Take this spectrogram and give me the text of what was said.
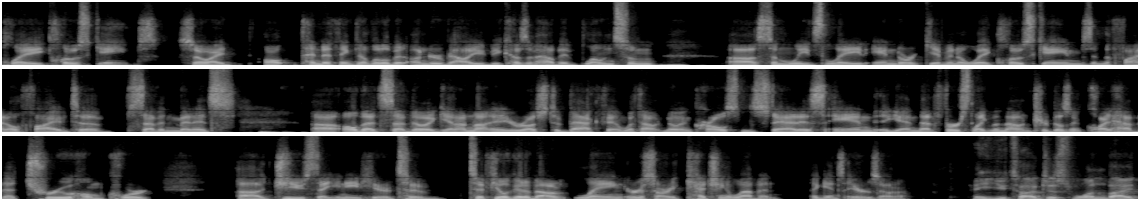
play close games. So I all, tend to think they're a little bit undervalued because of how they've blown some uh, some leads late and or given away close games in the final five to seven minutes. Uh, all that said, though, again, I'm not in any rush to back them without knowing Carlson's status. And again, that first leg of the mountain trip doesn't quite have that true home court uh, juice that you need here to to feel good about laying or sorry, catching 11 against Arizona. Hey, Utah just won by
